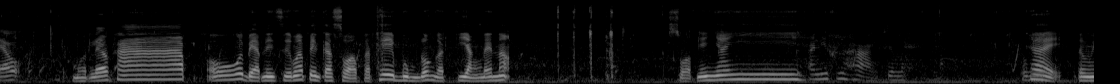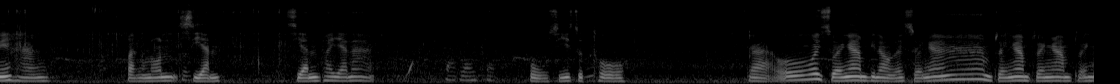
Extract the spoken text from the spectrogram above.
แล้ว หมดแล้วครับ โอ้ยแบบนี้ซื้อมาเป็นกระสอบกระเทบุ่มลงกับเจียงได้เนาะกระสอบใหญ่ๆอันนี้คือห่างใช่ไหมตรงนี้ใช่ ตรงนี้หางฝั่งโน้นเสียน เสียนพญานาค อยากลองจับปู่ศรีสุดโทจ้าโอ้ย สวยงามพี่น้องเอ้ยสวยงาม สวยงาม สวยงาม สวยงาม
